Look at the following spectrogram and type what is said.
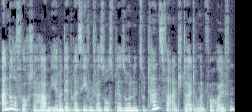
Andere Forscher haben ihren depressiven Versuchspersonen zu Tanzveranstaltungen verholfen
